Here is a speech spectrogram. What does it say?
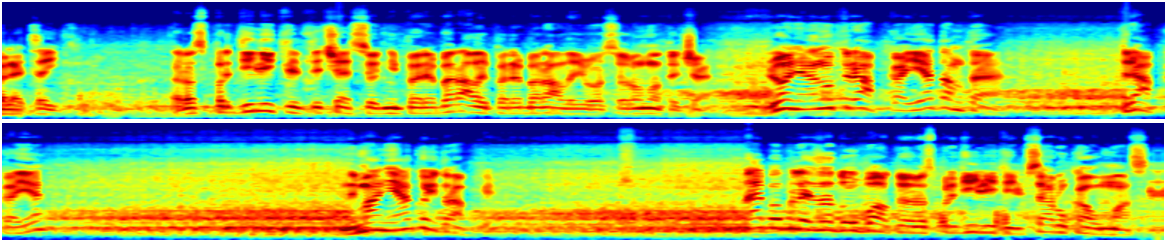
Блять, цей розподілитель тече сьогодні перебирали, перебирали його, все одно тече. Льоня, а ну тряпка є там те? Тряпка є? Нема ніякої тряпки? Дай бо, блядь, задовбав той розподілитель, вся рука в маслі.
